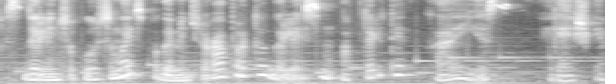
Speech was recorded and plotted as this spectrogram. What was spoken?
pasidalinsiu klausimais, pagaminsiu raportą, galėsim aptarti, ką jis reiškia.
